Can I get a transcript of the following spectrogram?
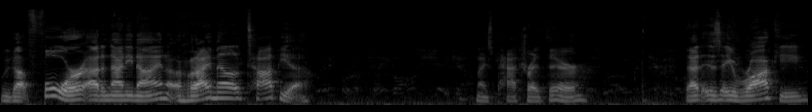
We got four out of 99, Raimel Tapia. Nice patch right there. That is a Rocky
